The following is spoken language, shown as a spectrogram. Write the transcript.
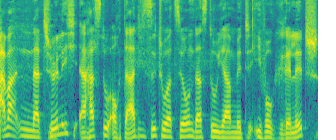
Aber natürlich hast du auch da die Situation, dass du ja mit Ivo Grilic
